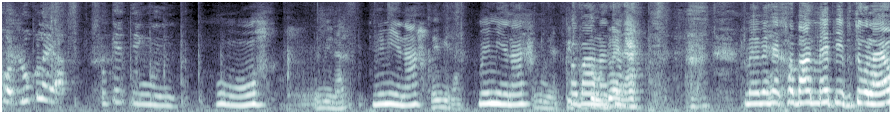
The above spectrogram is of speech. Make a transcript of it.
ขนลุกเลยอะตุ๊กแกจริงมึงโหไม่มีนะ ไม่มีนะ ไม่มีนะ ไม่มีนะ ไม่มีนะปิดเข้าประบ้านตูแล้วด้วยจ้ะนะ แม่ไม่ให้เข้าบ้านแม่ปิดประตูแล้ว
